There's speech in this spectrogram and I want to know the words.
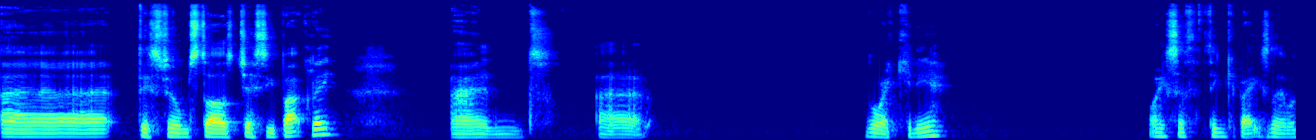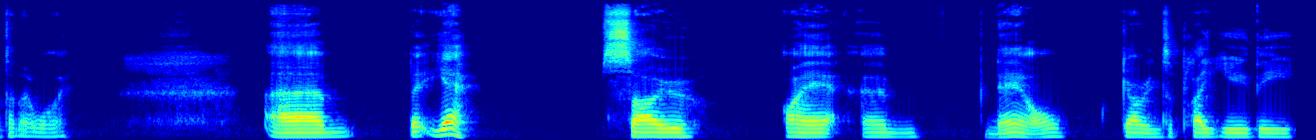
uh, this film stars Jessie Buckley and uh, Roy Kinnear. I used to have to think about his name. I don't know why. Um, but yeah, so I am now going to play you the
